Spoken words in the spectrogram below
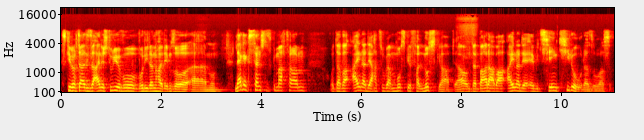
es gibt auch da diese eine Studie, wo, wo die dann halt eben so ähm, Leg Extensions gemacht haben. Und da war einer, der hat sogar Muskelverlust gehabt, ja. Und dann war da aber einer, der irgendwie 10 Kilo oder sowas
